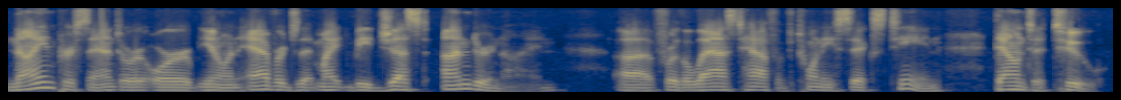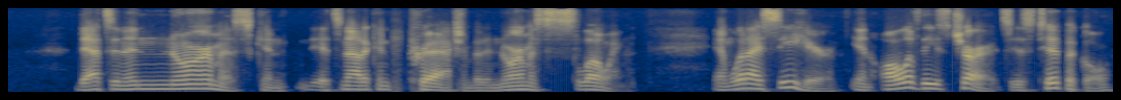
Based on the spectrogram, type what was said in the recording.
9% or, or you know, an average that might be just under 9 uh, for the last half of 2016 down to two. That's an enormous, con- it's not a contraction, but enormous slowing. And what I see here in all of these charts is typical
